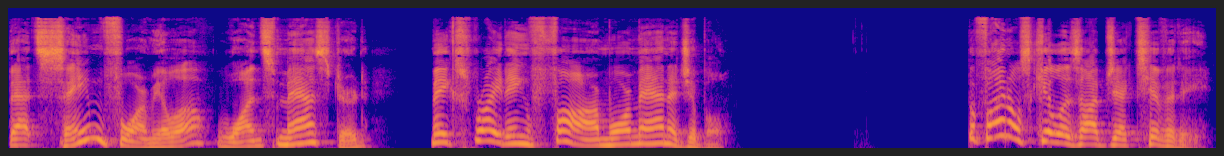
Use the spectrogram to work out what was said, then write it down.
That same formula, once mastered, makes writing far more manageable. The final skill is objectivity,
